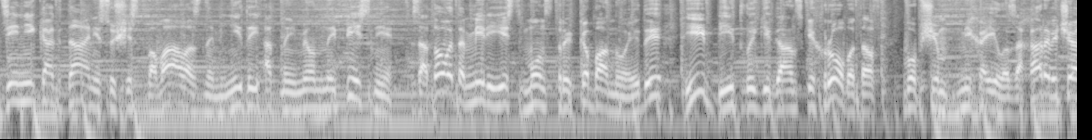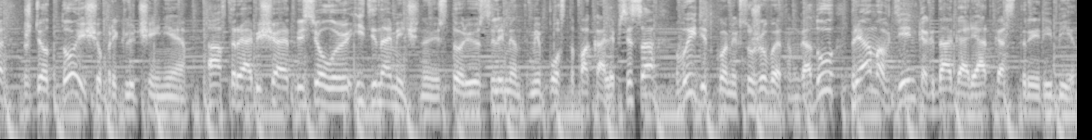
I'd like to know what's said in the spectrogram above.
где никогда не существовало знаменитой одноименной песни. Зато в этом мире есть монстры-кабаноиды и битвы гигантских роботов. В общем, Михаила Захаровича ждет то еще приключение. Авторы обещают веселую и динамичную историю с элементами постапокалипсиса. Выйдет комикс уже в этом году, прямо в день, когда горят костры рябин.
